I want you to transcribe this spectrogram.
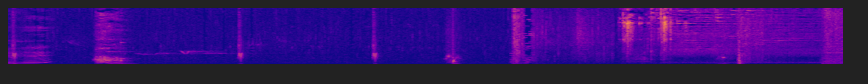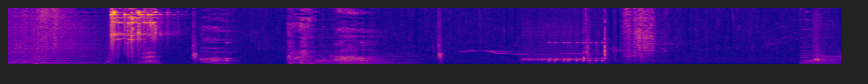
Mm-hmm. Oh. Huh? Oh. Ah.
